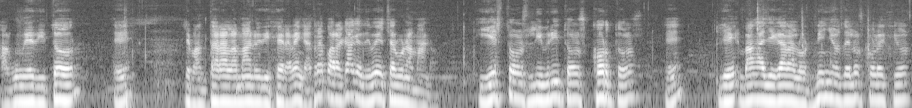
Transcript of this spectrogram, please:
algún editor, eh, levantara la mano y dijera, venga, trae para acá que te voy a echar una mano. Y estos libritos cortos eh, van a llegar a los niños de los colegios,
